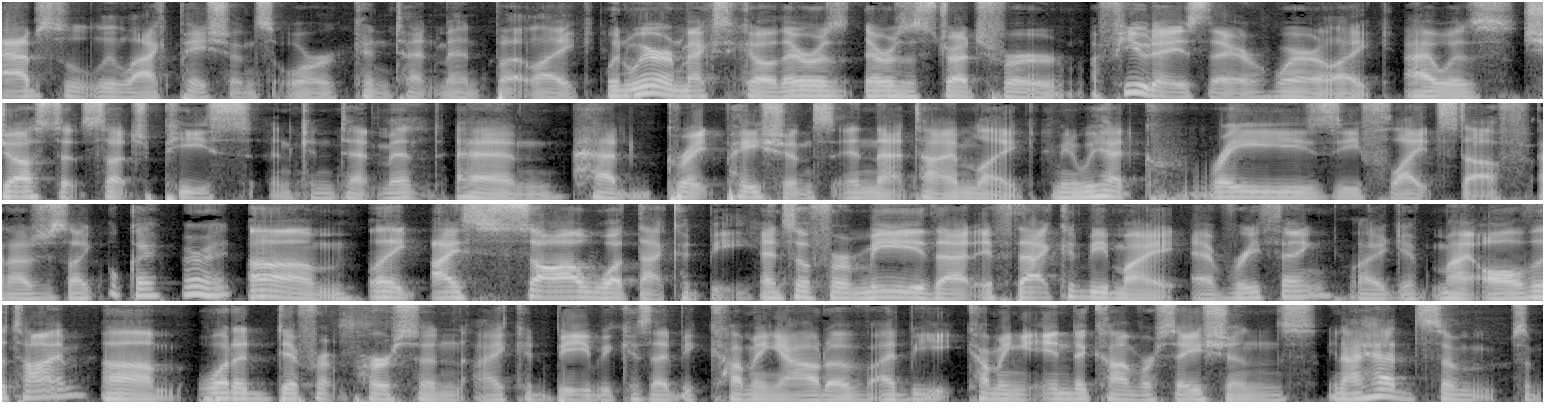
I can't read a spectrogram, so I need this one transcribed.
absolutely lack patience or contentment, but like when we were in Mexico, there was there was a stretch for a few days there where like I was just at such peace and contentment and had great patience in that time. Like I mean, we had crazy flight stuff, and I was just like, okay, all right. Um, like I saw what that could be, and so for me, that if that could be my everything, like my all the time, um, what a different person I could be because I'd be coming out of, I'd be coming into conversations. You know, I had some some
